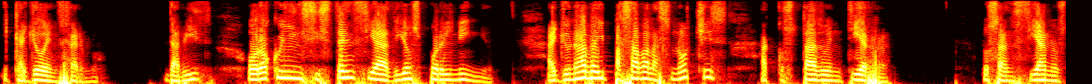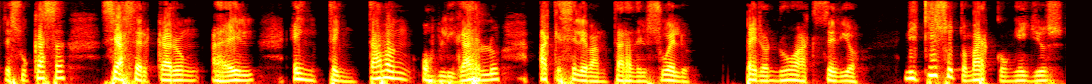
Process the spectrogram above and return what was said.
y cayó enfermo. David oró con insistencia a Dios por el niño, ayunaba y pasaba las noches acostado en tierra. Los ancianos de su casa se acercaron a él e intentaban obligarlo a que se levantara del suelo, pero no accedió, ni quiso tomar con ellos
